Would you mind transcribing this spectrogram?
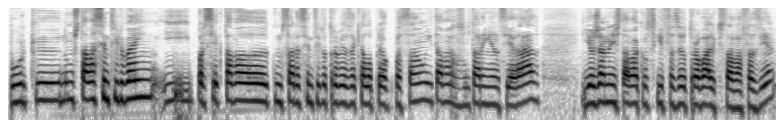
porque não me estava a sentir bem e parecia que estava a começar a sentir outra vez aquela preocupação e estava a resultar em ansiedade e eu já nem estava a conseguir fazer o trabalho que estava a fazer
